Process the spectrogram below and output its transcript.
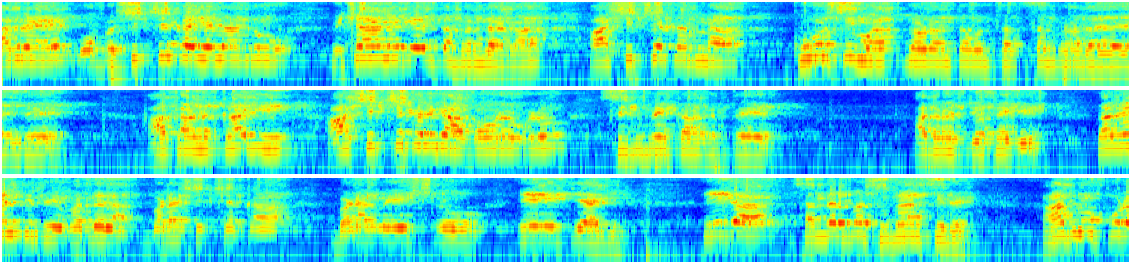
ಆದರೆ ಒಬ್ಬ ಶಿಕ್ಷಕ ಏನಾದರೂ ವಿಚಾರಣೆಗೆ ಅಂತ ಬಂದಾಗ ಆ ಶಿಕ್ಷಕರನ್ನ ಕೂರಿಸಿ ಮಾತನಾಡುವಂಥ ಒಂದು ಸತ್ಸಂಪ್ರದಾಯ ಇದೆ. ಆ ಕಾರಣಕ್ಕಾಗಿ ಆ ಶಿಕ್ಷಕರಿಗೆ ಆ ಗೌರವಗಳು ಸಿಗಬೇಕಾಗತ್ತೆ. ಅದರ ಜೊತೆಗೆ ನಾವು ಹೇಳ್ತಿದ್ವಿ ಮೊದಲೆಲ್ಲ, ಬಡ ಶಿಕ್ಷಕ, ಬಡ ಮೇಷ್ಟ್ರು ಈ ರೀತಿಯಾಗಿ. ಈಗ ಸಂದರ್ಭ ಸುಧಾರಿಸಿದೆ. ಆದರೂ ಕೂಡ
